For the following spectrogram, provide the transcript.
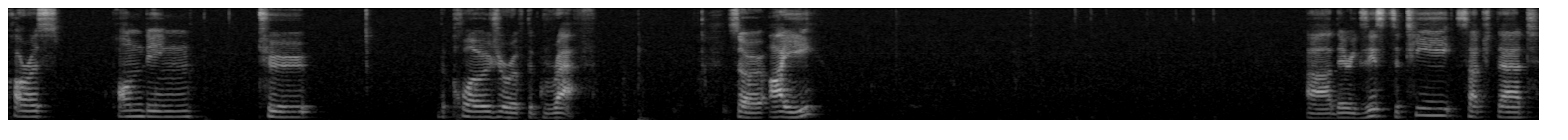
corresponding to the closure of the graph. So, i.e., uh, there exists a t such that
